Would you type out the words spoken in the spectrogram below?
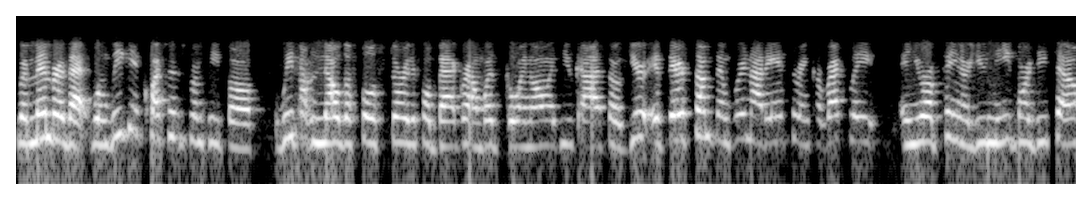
remember that when we get questions from people, we don't know the full story, the full background, what's going on with you guys. So if you're if there's something we're not answering correctly in your opinion or you need more detail,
